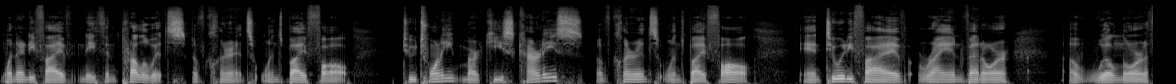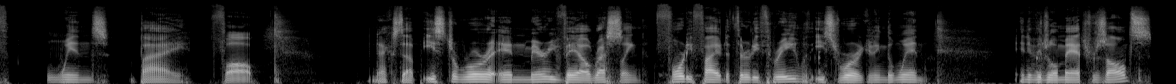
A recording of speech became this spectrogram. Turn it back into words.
195, Nathan Prelowitz of Clarence wins by fall. 220, Marquise Carnes of Clarence wins by fall. And 285, Ryan Venor of Will North wins by fall. Next up, East Aurora and Maryvale wrestling 45 to 33 with East Aurora getting the win. Individual match results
